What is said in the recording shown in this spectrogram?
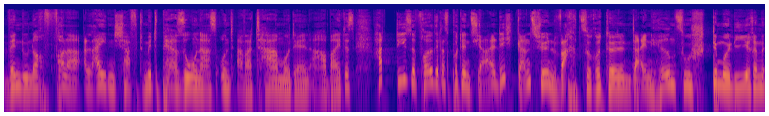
wenn du noch voller Leidenschaft mit Personas und Avatarmodellen arbeitest, hat diese Folge das Potenzial, dich ganz schön wach zu rütteln, dein Hirn zu stimulieren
